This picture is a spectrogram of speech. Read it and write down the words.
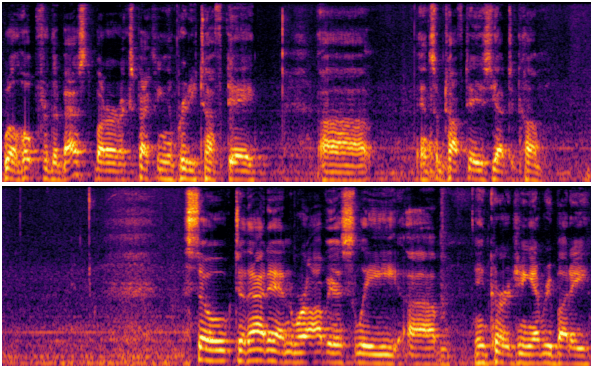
we'll hope for the best, but are expecting a pretty tough day, uh, and some tough days yet to come. So to that end, we're obviously um, encouraging everybody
